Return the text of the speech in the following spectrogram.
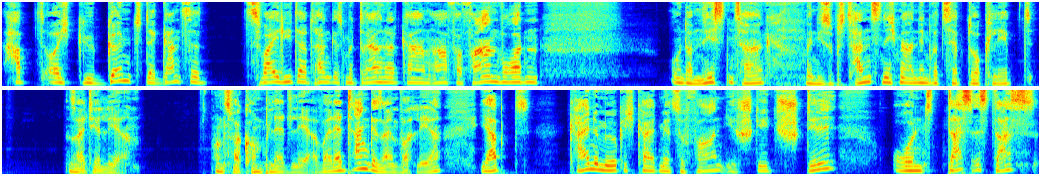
habt euch gegönnt, der ganze 2 Liter Tank ist mit 300 kmh verfahren worden. Und am nächsten Tag, wenn die Substanz nicht mehr an dem Rezeptor klebt, seid ihr leer. Und zwar komplett leer, weil der Tank ist einfach leer. Ihr habt keine Möglichkeit mehr zu fahren. Ihr steht still. Und das ist das,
